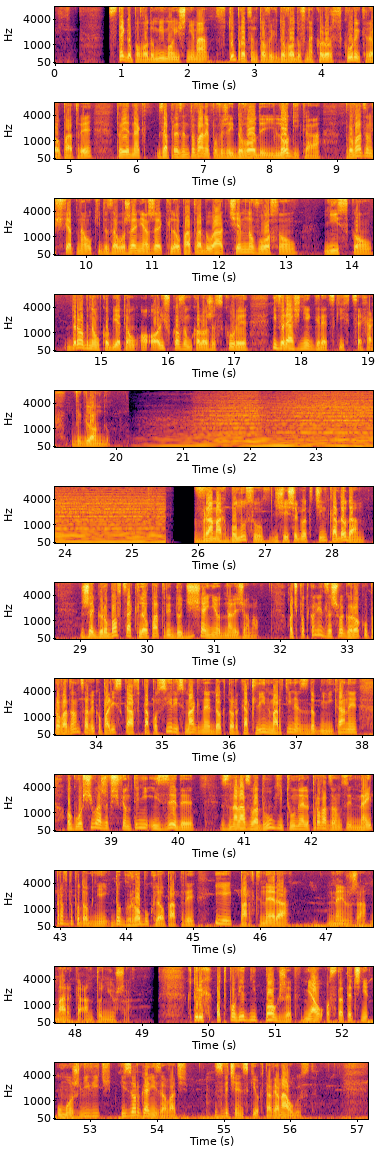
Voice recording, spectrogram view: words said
Z tego powodu, mimo iż nie ma stuprocentowych dowodów na kolor skóry Kleopatry, to jednak zaprezentowane powyżej dowody i logika prowadzą świat nauki do założenia, że Kleopatra była ciemnowłosą, niską, drobną kobietą o oliwkowym kolorze skóry i wyraźnie greckich cechach wyglądu. W ramach bonusu dzisiejszego odcinka dodam, że grobowca Kleopatry do dzisiaj nie odnaleziono. Choć pod koniec zeszłego roku prowadząca wykopaliska w Taposiris Magne dr Kathleen Martinez z Dominikany ogłosiła, że w świątyni Izydy znalazła długi tunel prowadzący najprawdopodobniej do grobu Kleopatry i jej partnera, męża Marka Antoniusza, których odpowiedni pogrzeb miał ostatecznie umożliwić i zorganizować zwycięski Oktawian August.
